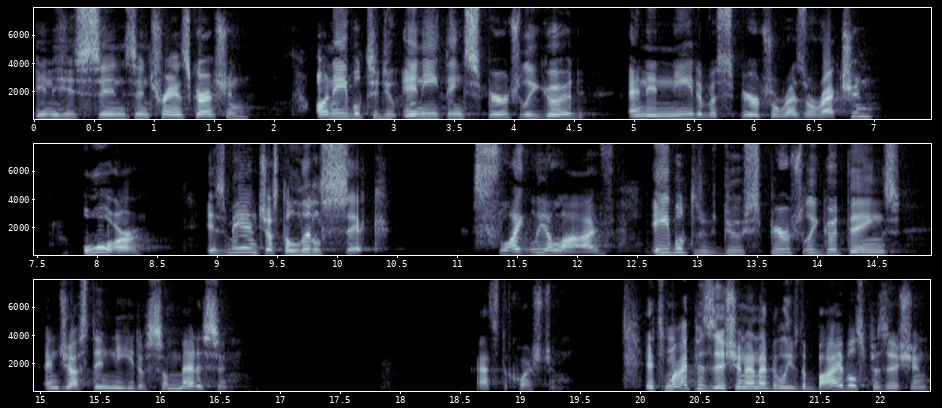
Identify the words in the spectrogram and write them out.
in his sins and transgression, unable to do anything spiritually good, and in need of a spiritual resurrection? Or is man just a little sick, slightly alive, able to do spiritually good things, and just in need of some medicine? That's the question. It's my position, and I believe the Bible's position,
